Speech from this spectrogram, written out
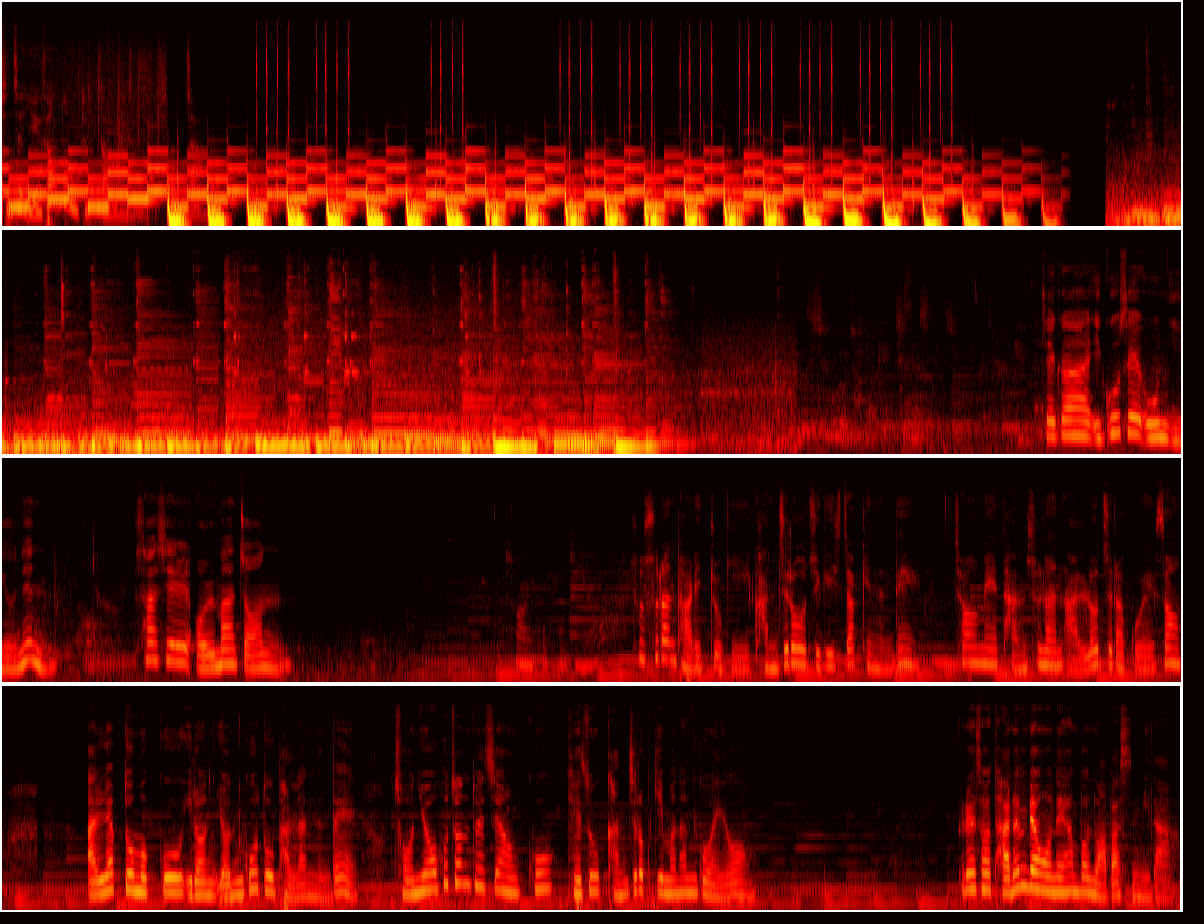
진짜 예상도 못했다. 진짜. 제가 이곳에 온 이유는 사실 얼마 전 자 이거 보세요. 수술한 다리 쪽이 간지러워지기 시작했는데 처음에 단순한 알러지라고 해서 알약도 먹고 이런 연고도 발랐는데 전혀 호전되지 않고 계속 간지럽기만 한 거예요. 그래서 다른 병원에 한번 와봤습니다.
